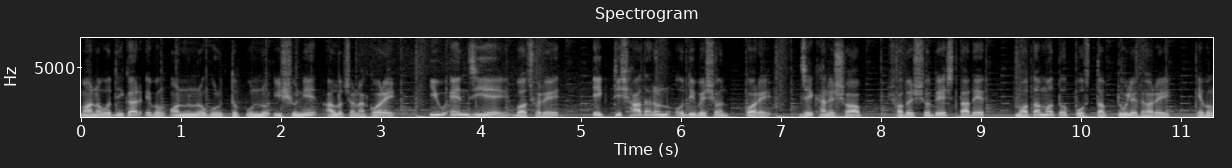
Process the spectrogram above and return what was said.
মানবাধিকার এবং অন্যান্য গুরুত্বপূর্ণ ইস্যু নিয়ে আলোচনা করে। ইউএনজিএ বছরে একটি সাধারণ অধিবেশন করে, যেখানে সব সদস্য দেশ তাদের মতামত ও প্রস্তাব তুলে ধরে এবং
